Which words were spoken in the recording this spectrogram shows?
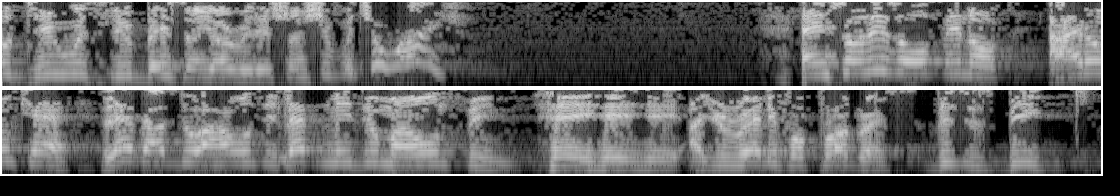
will deal with you based on your relationship with your wife. And so this whole thing of I don't care, let her do her own thing, let me do my own thing. Hey, hey, hey, are you ready for progress? This is big.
